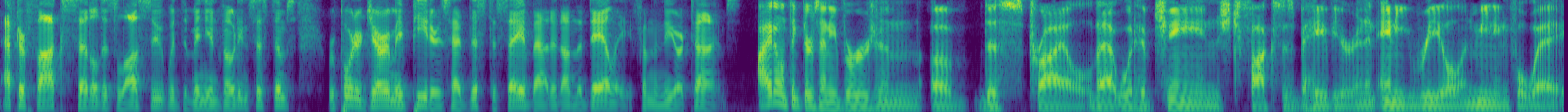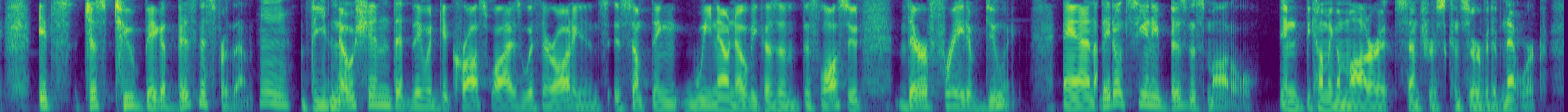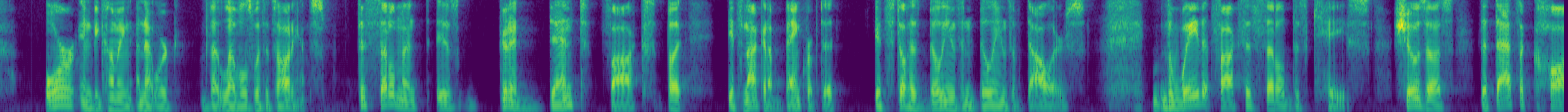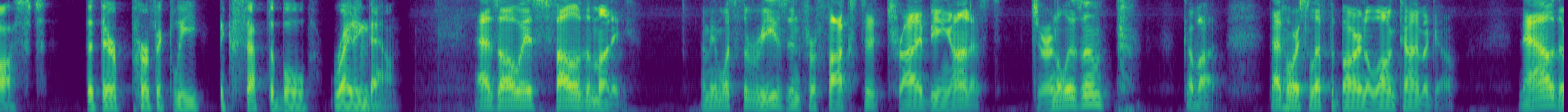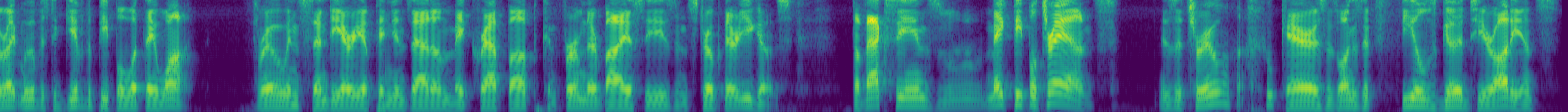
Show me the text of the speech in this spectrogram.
After Fox settled its lawsuit with Dominion Voting Systems, reporter Jeremy Peters had this to say about it on The Daily from the New York Times. I don't think there's any version of this trial that would have changed Fox's behavior in any real and meaningful way. It's just too big a business for them. Hmm. The notion that they would get crosswise with their audience is something we now know because of this lawsuit they're afraid of doing. And they don't see any business model in becoming a moderate, centrist, conservative network or in becoming a network that levels with its audience. This settlement is going to dent Fox, but it's not going to bankrupt it. It still has billions and billions of dollars. The way that Fox has settled this case shows us that that's a cost that they're perfectly acceptable writing down. As always, follow the money. I mean, what's the reason for Fox to try being honest? Journalism? Come on. That horse left the barn a long time ago. Now, the right move is to give the people what they want throw incendiary opinions at them, make crap up, confirm their biases, and stroke their egos. The vaccines make people trans. Is it true? Who cares as long as it feels good to your audience?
